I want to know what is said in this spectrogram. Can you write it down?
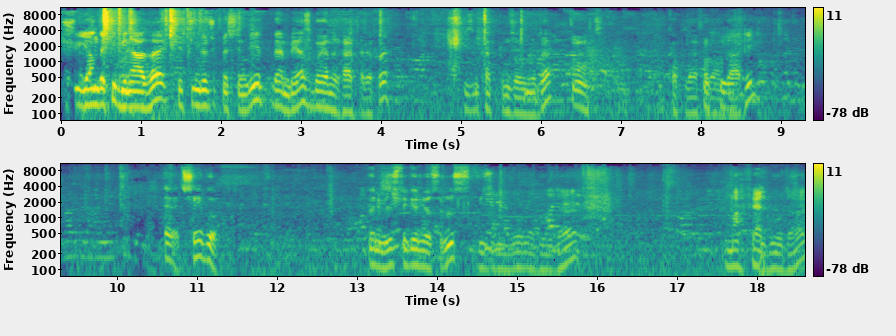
Şu yandaki binada çirkin gözükmesin diye bembeyaz boyanır her tarafı. Bizim katkımız olur burada. Evet. Kapılar falan dahil. Evet şey bu. Önümüzde görüyorsunuz. Bizim burada. Mahfel burada.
